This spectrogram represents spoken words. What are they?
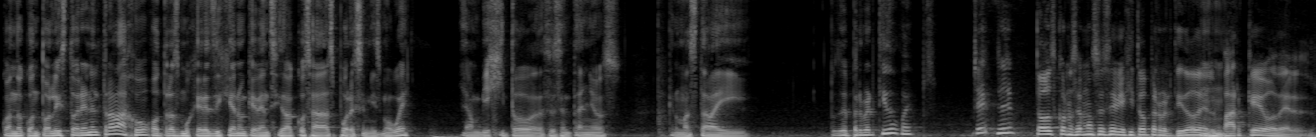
Cuando contó la historia en el trabajo, otras mujeres dijeron que habían sido acosadas por ese mismo güey. Ya un viejito de 60 años que nomás estaba ahí, pues de pervertido, güey. Pues, Sí, sí. Todos conocemos ese viejito pervertido del parque o del,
